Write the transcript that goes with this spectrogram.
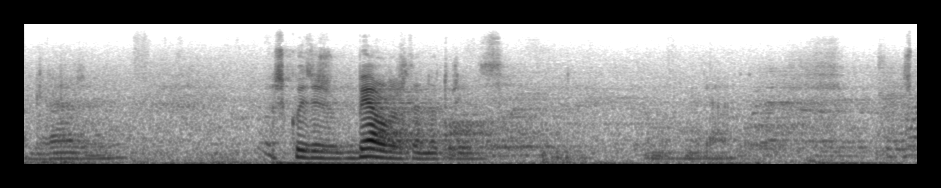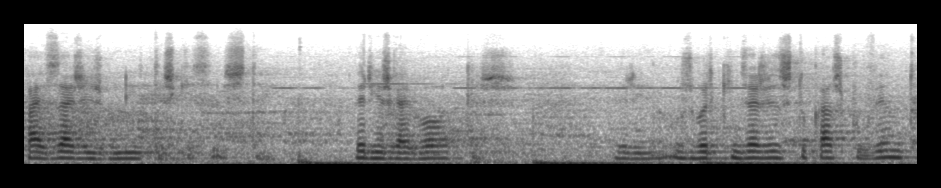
admirar as coisas belas da natureza paisagens bonitas que existem, verem as gaivotas, verem os barquinhos às vezes tocados pelo vento.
